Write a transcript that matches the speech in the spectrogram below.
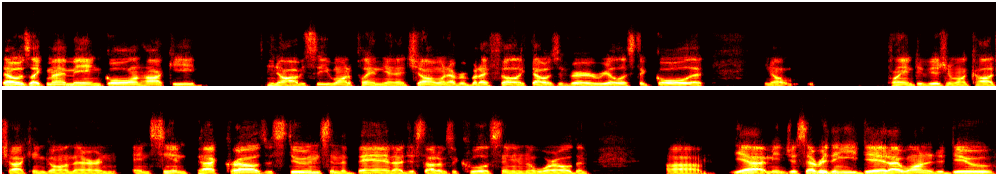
that was like my main goal in hockey. You know, obviously you want to play in the NHL and whatever, but I felt like that was a very realistic goal that, you know, playing division one college hockey and going there and and seeing packed crowds of students and the band i just thought it was the coolest thing in the world. And um, yeah i mean just everything he did i wanted to do.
